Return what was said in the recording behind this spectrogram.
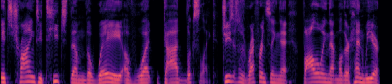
It's trying to teach them the way of what God looks like. Jesus is referencing that following that mother hen, we are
